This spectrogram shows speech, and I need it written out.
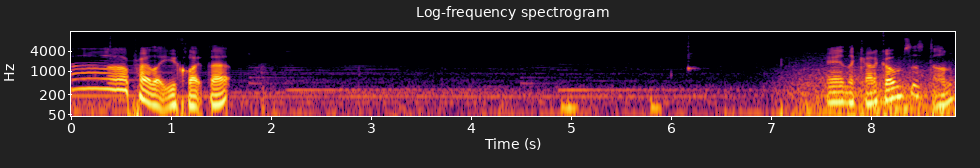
Uh, I'll probably let you collect that. And the catacombs is done.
